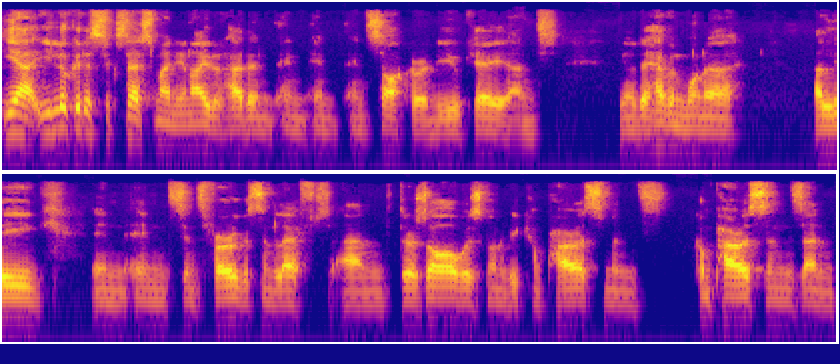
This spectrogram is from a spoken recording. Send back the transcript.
Yeah, you look at the success Man United had in, in, in, in soccer in the UK, and you know they haven't won a a league in in since Ferguson left, and there's always going to be comparisons comparisons and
